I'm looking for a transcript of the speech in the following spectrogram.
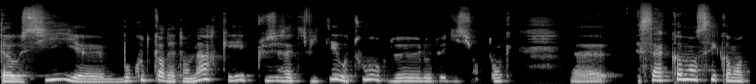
tu as aussi euh, beaucoup de cordes à ton arc et plusieurs activités autour de l'auto-édition. Donc, euh, ça a commencé comment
